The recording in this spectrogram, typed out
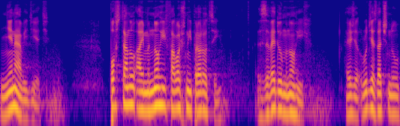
nenávidieť. Povstanú aj mnohí falošní proroci. Zvedú mnohých. Hej, že ľudia začnú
